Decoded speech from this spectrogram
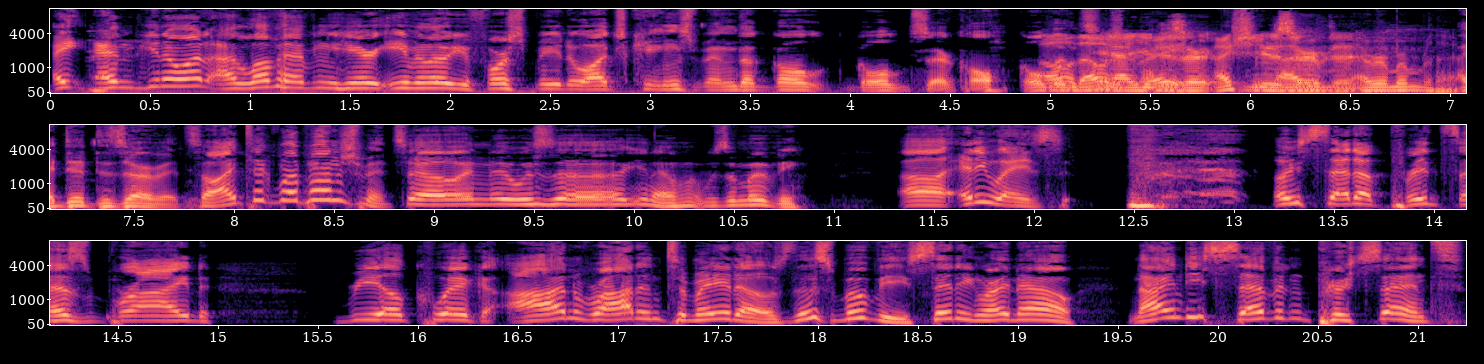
hey, and you know what? I love having you here, even though you forced me to watch Kingsman: The Gold Gold Circle. Golden Oh, that was Yeah, you great. deserve- you Actually, deserved I, rem- it. I remember that. I did deserve it, so I took my punishment. So, and it was, uh, you know, it was a movie. Uh, anyways, let me set up Princess Bride real quick on Rotten Tomatoes. This movie sitting right now, ninety-seven percent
